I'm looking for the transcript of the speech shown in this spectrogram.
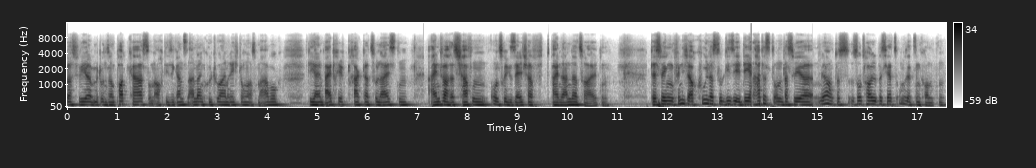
dass wir mit unserem Podcast und auch diese ganzen anderen Kultureinrichtungen aus Marburg, die einen Beitrag dazu leisten, einfach es schaffen, unsere Gesellschaft beieinander zu halten. Deswegen finde ich auch cool, dass du diese Idee hattest und dass wir ja, das so toll bis jetzt umsetzen konnten.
